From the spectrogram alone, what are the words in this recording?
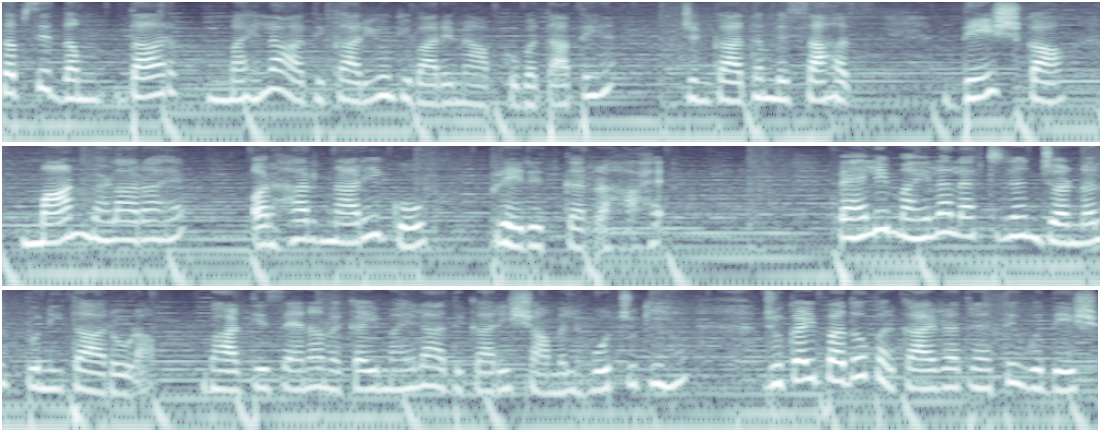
सबसे दमदार महिला अधिकारियों के बारे में आपको बताते हैं जिनका अदम्य साहस देश का मान बढ़ा रहा है और हर नारी को प्रेरित कर रहा है। पहली महिला लेफ्टिनेंट जनरल पुनीता अरोड़ा। भारतीय सेना में कई महिला अधिकारी शामिल हो चुकी हैं, जो कई पदों पर कार्यरत रहते हुए देश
